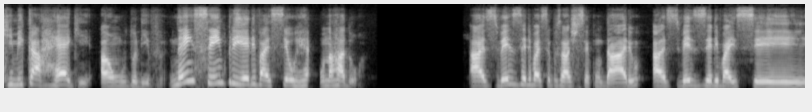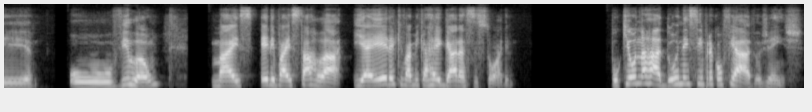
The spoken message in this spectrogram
que me carregue ao longo do livro. Nem sempre ele vai ser o, o narrador. Às vezes ele vai ser o personagem secundário, às vezes ele vai ser o vilão, mas ele vai estar lá e é ele que vai me carregar essa história. Porque o narrador nem sempre é confiável, gente.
